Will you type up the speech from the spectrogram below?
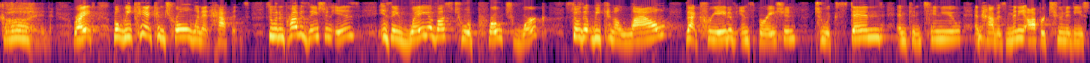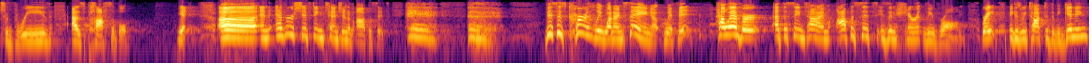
good, right? But we can't control when it happens. So what improvisation is, is a way of us to approach work so that we can allow that creative inspiration to extend and continue and have as many opportunities to breathe as possible. Yeah. Uh, an ever shifting tension of opposites. this is currently what I'm saying with it. However, at the same time, opposites is inherently wrong, right? Because we talked at the beginning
